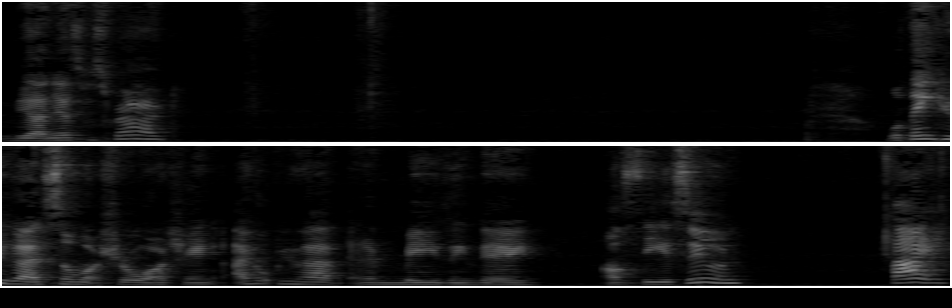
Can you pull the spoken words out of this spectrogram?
If you haven't yet subscribed. Well, thank you guys so much for watching. I hope you have an amazing day. I'll see you soon. Bye.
